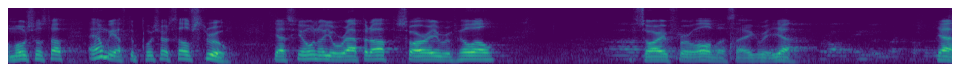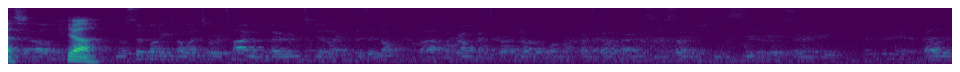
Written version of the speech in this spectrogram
emotional stuff and we have to push ourselves through yes yona you'll wrap it up sorry rav hillel sorry for all of us. I agree. Yeah. from England like a couple of weeks Yes. ago. Yeah. And it was so funny because I went to a retirement home to go like visit not uh, my grandparents but another one of my friend's grandparents. And it was so interesting to see that there were so many elder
